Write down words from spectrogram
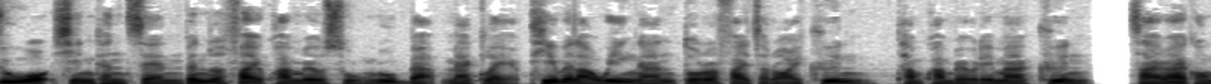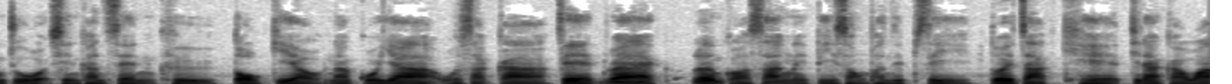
จูโอชินคันเซ็นเป็นรถไฟความเร็วสูงรูปแบบแมกเลฟที่เวลาวิ่งนั้นตัวรถไฟจะลอยขึ้นทำความเร็วได้มากขึ้น สายแรกของจูโอชินคันเซ็นคือโตเกียว นาโกย่า โอซาก้า เฟสแรกเริ่มก่อสร้างในปี 2014 โดยจากเขตชินากาวะ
